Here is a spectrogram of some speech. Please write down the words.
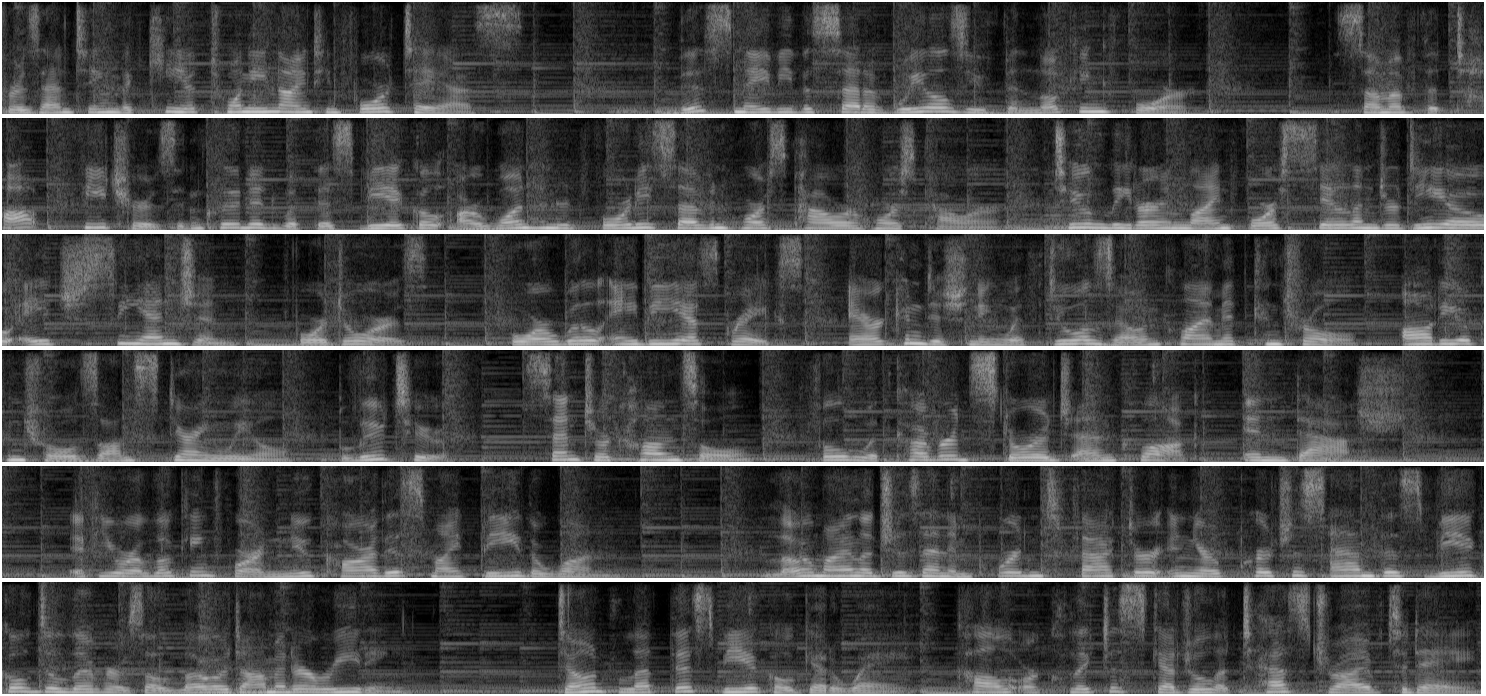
Presenting the Kia 2019 Forte S. This may be the set of wheels you've been looking for. Some of the top features included with this vehicle are 147 horsepower horsepower, 2-liter inline 4-cylinder DOHC engine, 4 doors, 4-wheel ABS brakes, air conditioning with dual-zone climate control, audio controls on steering wheel, Bluetooth, center console, full with covered storage and clock, in dash. If you are looking for a new car this might be the one. Low mileage is an important factor in your purchase and this vehicle delivers a low odometer reading. Don't let this vehicle get away. Call or click to schedule a test drive today.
